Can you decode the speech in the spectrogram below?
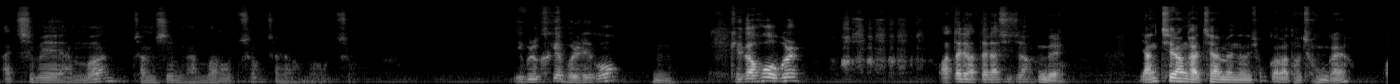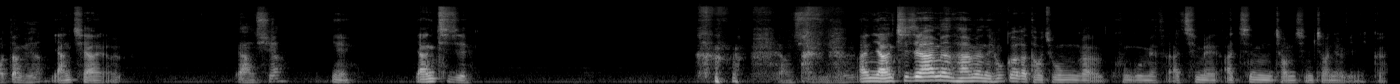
아침에 한 번, 점심 한 번 5초, 저녁 한 번 5초. 입을 크게 벌리고 음. 개가 호흡을 왔다리 갔다리 하시죠. 네. 양치랑 같이 하면은 효과가 더 좋은가요? 어떤 게요? 양치하 양치요? 예. 양치질. 양치를 아니 양치질 하면서 하면 효과가 더 좋은가 궁금해서 아침에 아침 점심 저녁이니까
